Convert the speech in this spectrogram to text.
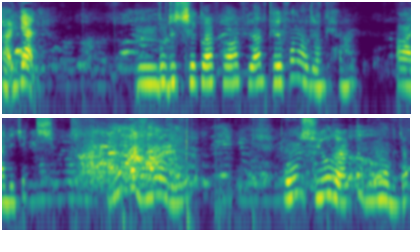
Ha gel. Hmm, Burada çiçekler falan filan. Telefon alacağım kendim. Ailecek. Bununla bunu alıyorum. Bunun şeyi olarak da bunu alacağım.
